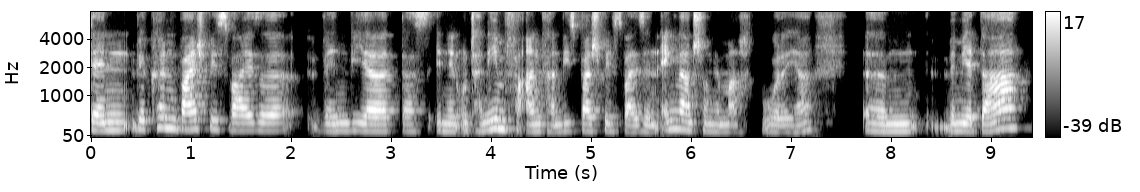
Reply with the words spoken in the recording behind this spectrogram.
denn wir können beispielsweise, wenn wir das in den Unternehmen verankern, wie es beispielsweise in England schon gemacht wurde, ja, ähm, wenn wir da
